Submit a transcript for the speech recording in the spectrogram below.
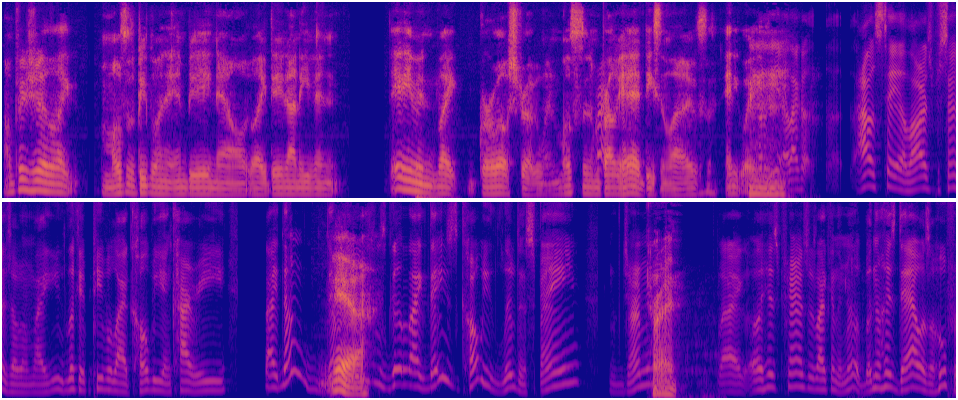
I'm pretty sure like most of the people in the NBA now, like they're not even they didn't even like grow up struggling. Most of them Right. probably had decent lives anyway. But Mhm. yeah, like uh, I would say a large percentage of them. Like you look at people like Kobe and Kyrie, like them. them Yeah. dudes was good. Like they Kobe lived in Spain, Germany. Right. Like oh, his parents were like in the middle, but no, his dad was a hooper.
